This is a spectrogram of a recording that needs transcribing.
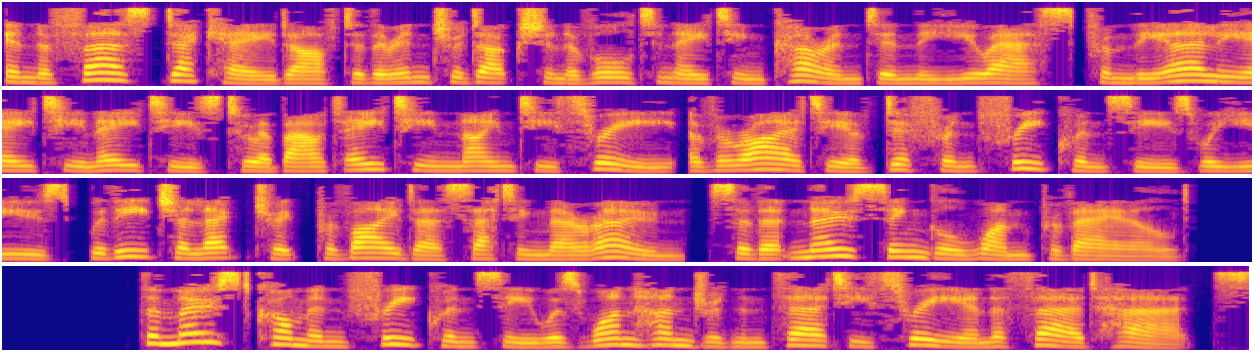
In the first decade after the introduction of alternating current in the U.S. from the early 1880s to about 1893 a variety of different frequencies were used, with each electric provider setting their own, so that no single one prevailed. The most common frequency was 133 and a third Hz.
